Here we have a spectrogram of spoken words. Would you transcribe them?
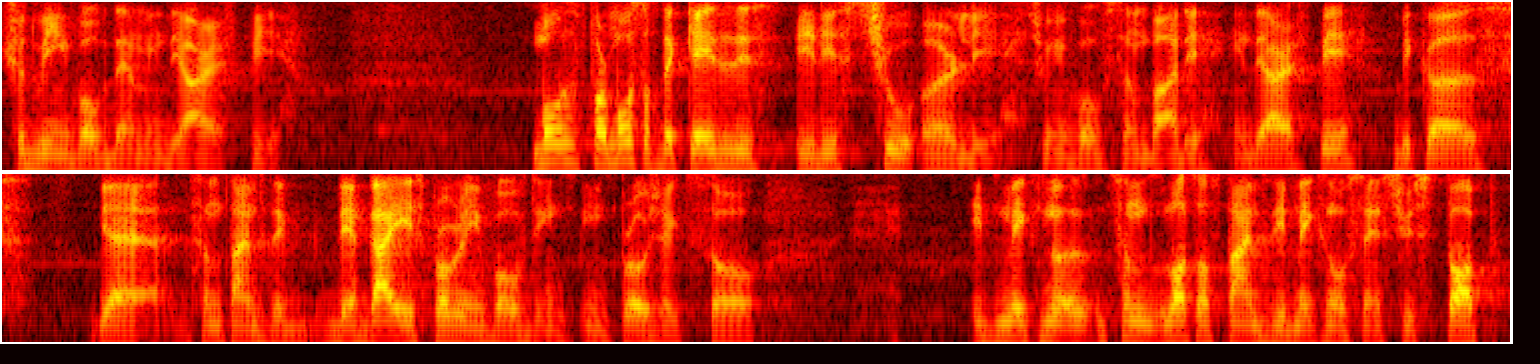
should we involve them in the RFP? Most, for most of the cases, it is too early to involve somebody in the RFP because yeah, sometimes the, the guy is probably involved in, in projects, so it makes no, some, lots of times it makes no sense to stop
